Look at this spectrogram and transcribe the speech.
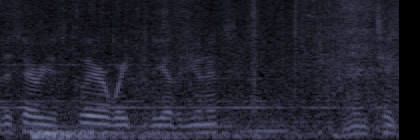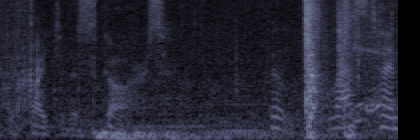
Sure this area is clear, wait for the other units, and then take the fight to the scars. But last time.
